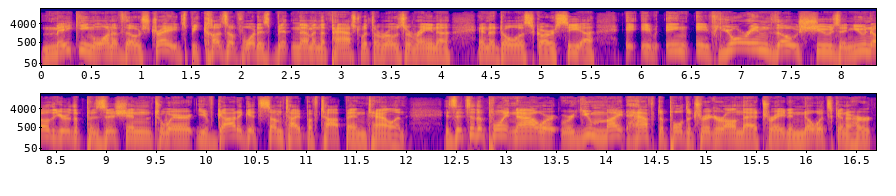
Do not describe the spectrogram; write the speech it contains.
making one of those trades because of what has bitten them in the past with the Arozarena and Adolis Garcia. If, if you're in those shoes and you know that you're the position to where you've got to get some type of top end talent. Is it to the point now where, where you might have to pull the trigger on that trade and know what's going to hurt?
